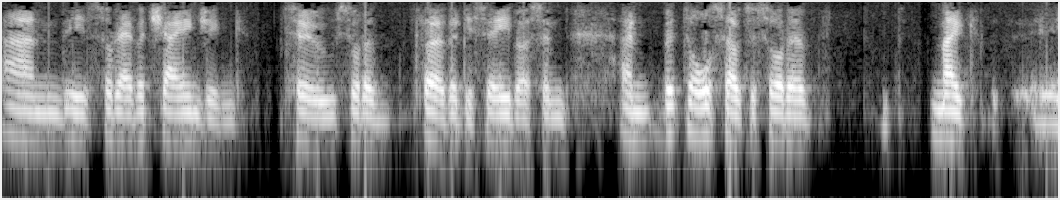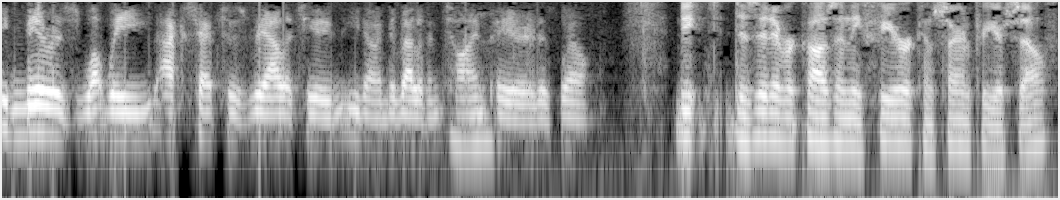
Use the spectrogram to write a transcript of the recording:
and is sort of ever changing to sort of further deceive us and and but also to sort of make it mirrors what we accept as reality, you know, in the relevant mm-hmm. time period as well. Does it ever cause any fear or concern for yourself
